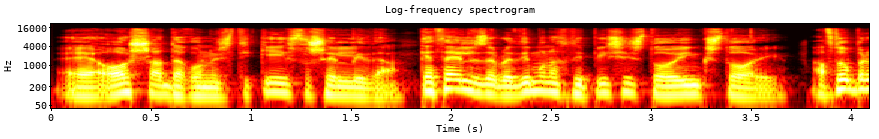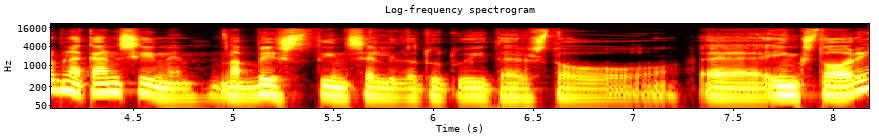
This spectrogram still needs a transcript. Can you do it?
ε, ως ανταγωνιστική στο σελίδα. Και θέλεις, ρε παιδί μου, να χτυπήσεις το Ink Story. Αυτό που πρέπει να κάνεις είναι να μπεις στην σελίδα του Twitter στο ε, Ink Story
